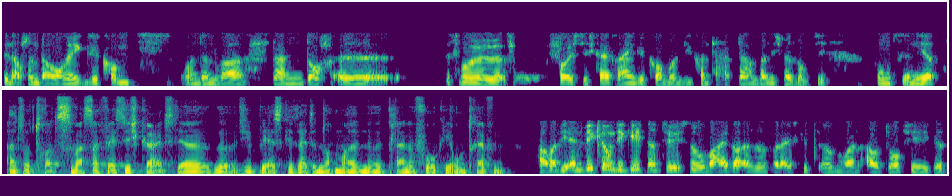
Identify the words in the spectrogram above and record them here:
bin auch schon in Dauerregen gekommen und dann war es dann doch, äh, ist wohl Feuchtigkeit reingekommen und die Kontakte haben dann nicht mehr so richtig funktioniert. Also trotz Wasserfestigkeit der GPS-Geräte nochmal eine kleine Vorkehrung treffen. Aber die Entwicklung, die geht natürlich so weiter. Also vielleicht gibt es irgendwann outdoorfähige,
